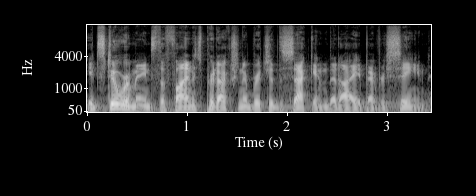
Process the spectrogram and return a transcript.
It still remains the finest production of Richard II that I have ever seen.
